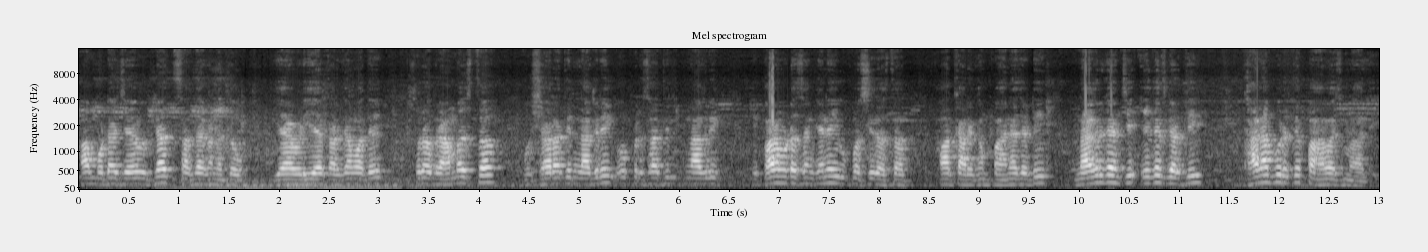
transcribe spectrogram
हा मोठा जयघोषात साजरा करण्यात येतो. यावेळी या कार्यक्रमामध्ये सर्व ग्रामस्थ व शहरातील नागरिक व प्रसारातील नागरिक हे फार मोठ्या संख्येने उपस्थित असतात. हा कार्यक्रम पाहण्यासाठी नागरिकांची एकच गर्दी खानापूर येथे पाहावयास मिळाली.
